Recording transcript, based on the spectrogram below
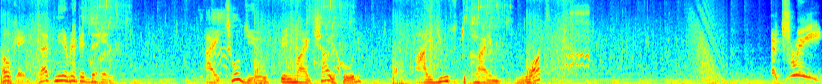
Okay, let me repeat the hint. I told you in my childhood I used to climb what? A tree!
